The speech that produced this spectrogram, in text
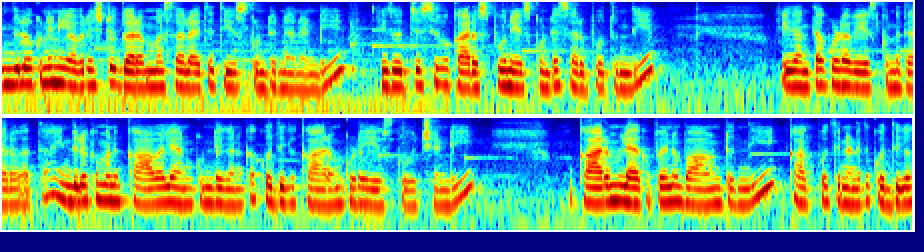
ఇందులోకి నేను ఎవరెస్ట్ గరం మసాలా అయితే తీసుకుంటున్నానండి. ఇది వచ్చేసి ఒక అర స్పూన్ వేసుకుంటే సరిపోతుంది. ఇదంతా కూడా వేసుకున్న తర్వాత ఇందులోకి మనకు కావాలి అనుకుంటే కనుక కొద్దిగా కారం కూడా వేసుకోవచ్చండి. కారం లేకపోయినా బాగుంటుంది. కాకపోతే నేనైతే కొద్దిగా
